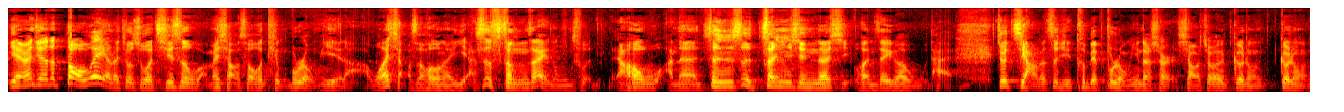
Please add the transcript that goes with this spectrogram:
演员觉得到位了，就说：“其实我们小时候挺不容易的。我小时候呢也是生在农村，然后我呢真是真心的喜欢这个舞台，就讲了自己特别不容易的事儿，小时候各种各种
